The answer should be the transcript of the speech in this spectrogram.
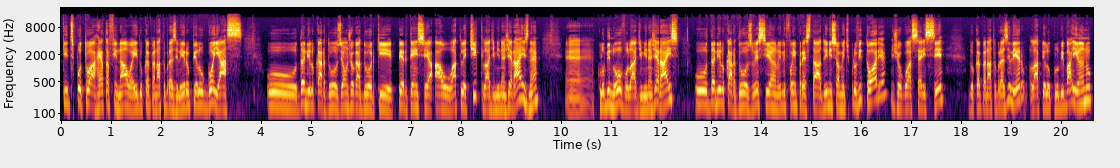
que disputou a reta final aí do Campeonato Brasileiro pelo Goiás. O Danilo Cardoso é um jogador que pertence ao Atletic lá de Minas Gerais, né? É, clube novo lá de Minas Gerais. O Danilo Cardoso, esse ano, ele foi emprestado inicialmente para o Vitória, jogou a Série C do Campeonato Brasileiro, lá pelo Clube Baiano,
